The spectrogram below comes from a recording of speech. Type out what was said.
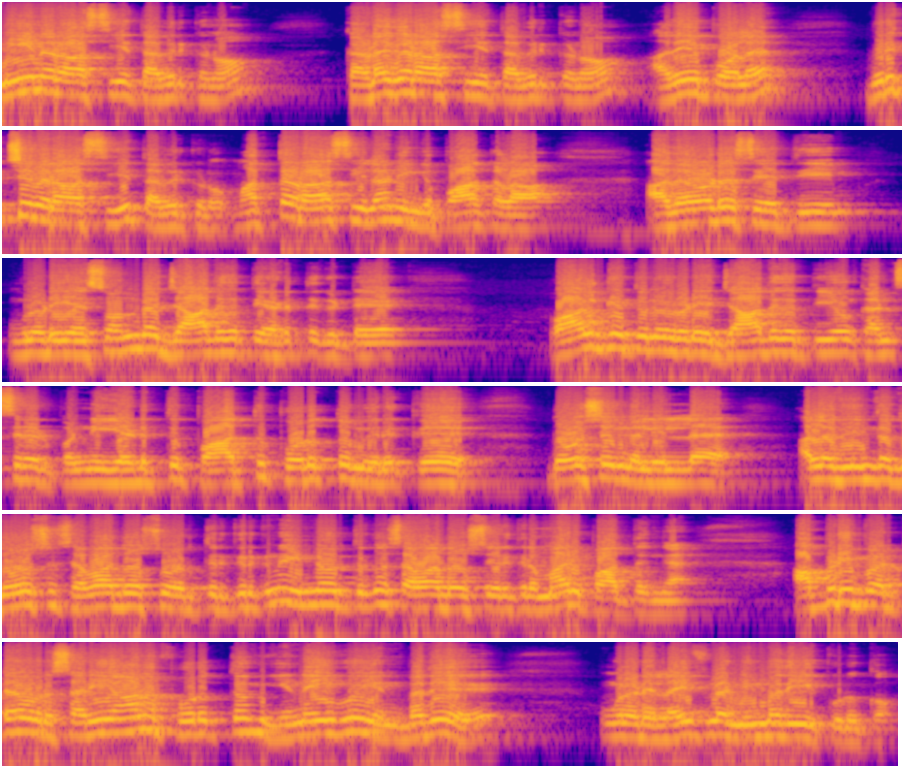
மீன ராசியை தவிர்க்கணும் கடக ராசியை தவிர்க்கணும் அதே போல விருச்சிக ராசியை தவிர்க்கணும். மற்ற ராசியெல்லாம் நீங்க பார்க்கலாம். அதோட சேர்த்து உங்களுடைய சொந்த ஜாதகத்தை எடுத்துக்கிட்டு வாழ்க்கை துணைவருடைய ஜாதகத்தையும் கன்சிடர் பண்ணி எடுத்து பார்த்து பொருத்தம் இருக்கு. தோஷங்கள் இல்லை. அல்லது இந்த தோஷம் செவ்வாய் தோஷம் ஒருத்தருக்கு இருக்குன்னா இன்னொருத்தருக்கும் செவ்வாய் தோஷம் இருக்கிற மாதிரி பார்த்துங்க. அப்படிப்பட்ட ஒரு சரியான பொருத்தம் இணைவு என்பது உங்களுடைய லைஃப்ல நிம்மதியை கொடுக்கும்.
